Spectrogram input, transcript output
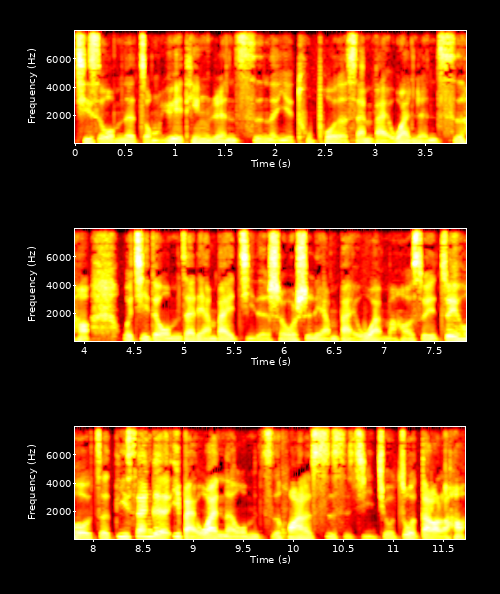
其实我们的总乐听人次呢也突破了三百万人次哈。我记得。我们在两百集的时候是两百万嘛，哈，所以最后这第三个一百万呢，我们只花了四十集就做到了哈。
